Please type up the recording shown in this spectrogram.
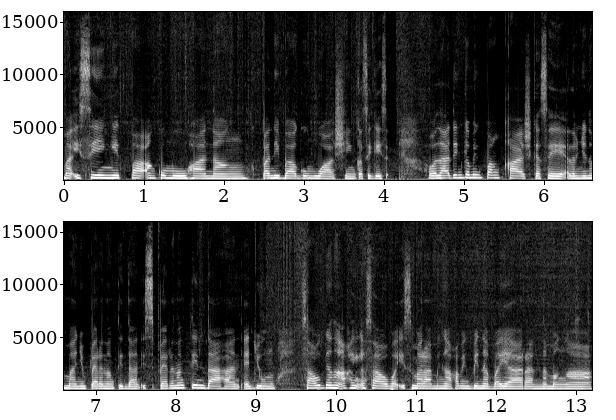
maisingit pa ang kumuha ng panibagong washing. Kasi guys wala din kaming pang cash kasi alam nyo naman yung pera ng tindahan is pera ng tindahan and yung sahod nga ng aking asawa is marami nga kaming binabayaran na mga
